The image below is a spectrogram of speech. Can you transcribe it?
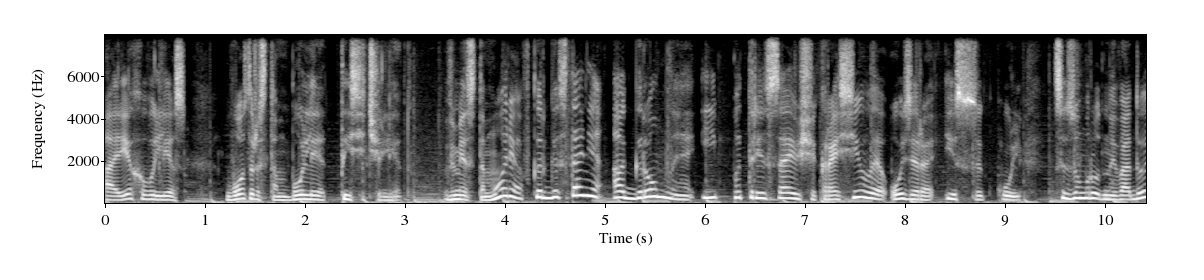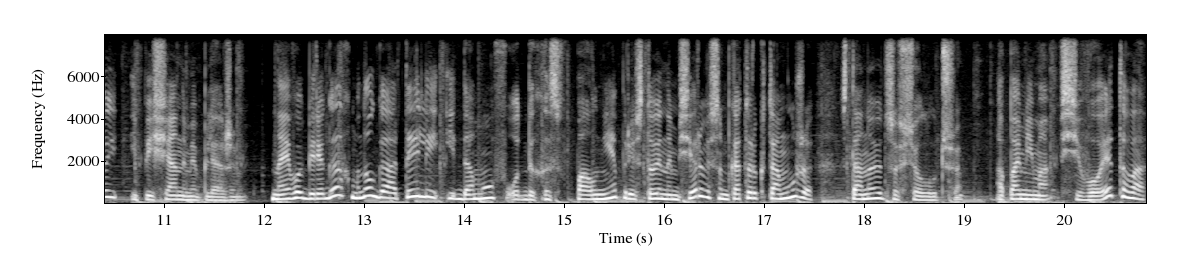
ореховый лес возрастом более тысячи лет. Вместо моря в Кыргызстане огромное и потрясающе красивое озеро Иссык-Куль с изумрудной водой и песчаными пляжами. На его берегах много отелей и домов отдыха с вполне пристойным сервисом, который к тому же становится все лучше. А помимо всего этого,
